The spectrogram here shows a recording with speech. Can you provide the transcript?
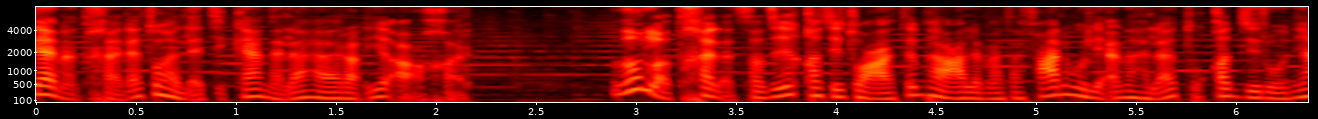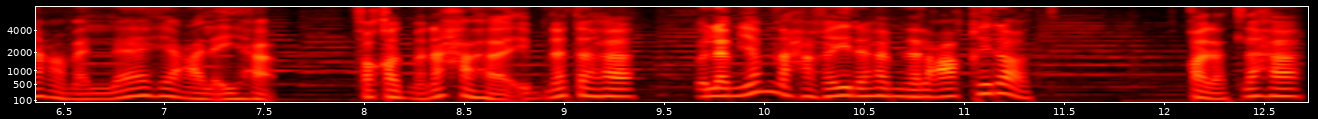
كانت خالتها التي كان لها رأي آخر. ظلت خالة صديقتي تعاتبها على ما تفعله لأنها لا تقدر نعم الله عليها. فقد منحها ابنتها ولم يمنح غيرها من العاقرات. قالت لها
